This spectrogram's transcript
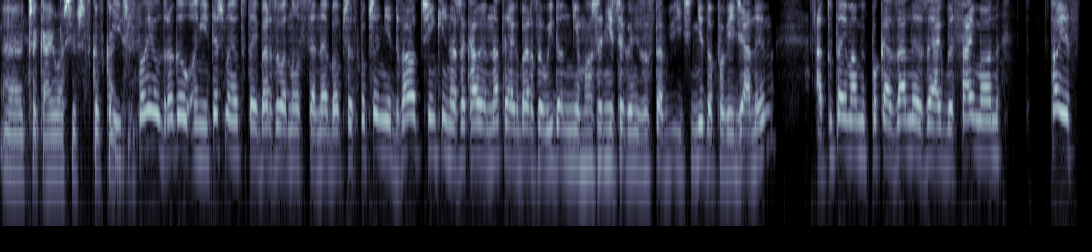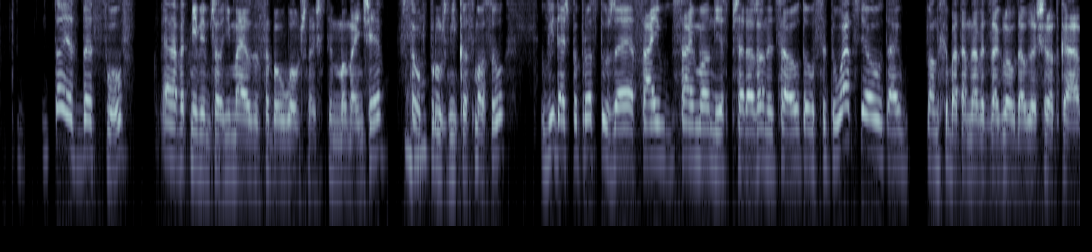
e, czekają, aż się wszystko I skończy. swoją drogą oni też mają tutaj bardzo ładną scenę, bo przez poprzednie dwa odcinki narzekałem na to, jak bardzo Whedon nie może niczego nie zostawić niedopowiedzianym, a tutaj mamy pokazane, że jakby Simon to jest, to jest bez słów. Ja nawet nie wiem, czy oni mają ze sobą łączność w tym momencie. Są w próżni kosmosu. Widać po prostu, że Sim- Simon jest przerażony całą tą sytuacją. Tak, on chyba tam nawet zaglądał do środka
